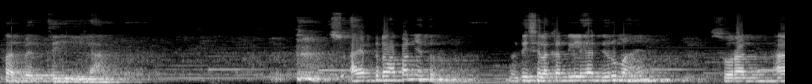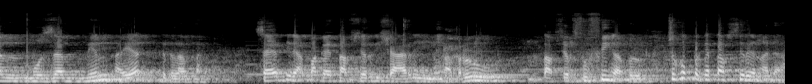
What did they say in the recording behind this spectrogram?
Ayat ke-8-nya tuh. Nanti silakan dilihat di rumah ya. Surat Al-Muzammil ayat ke-8. Saya tidak pakai tafsir isyari, nggak perlu. Tafsir sufi nggak perlu. Cukup pakai tafsir yang ada.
